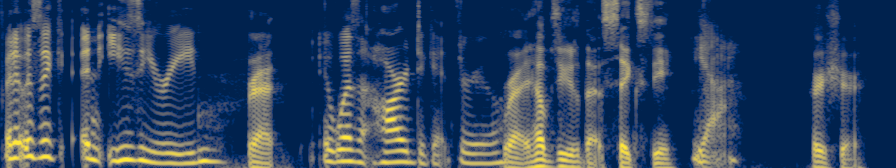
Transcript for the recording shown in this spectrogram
But it was like an easy read. Right. It wasn't hard to get through. Right. It helps you get that 60 Yeah. for sure.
